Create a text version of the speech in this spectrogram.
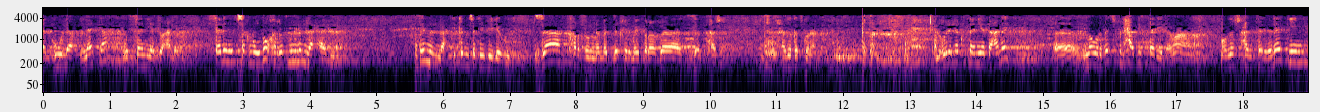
الأولى لك والثانية عليك. الثالثة تشق الوضوء خرجت من ملاح هذه. في ملاح اللي كانوا ساكنين في اليهود. زاد خرجوا لنا ما الداخل ما يترابات زاد حاجة. حاجة كتكون عندك. الأولى لك الثانية عليك آه، ما وردتش في الحديث الثالثة ما وردتش في الحديث الثالثة. لكن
